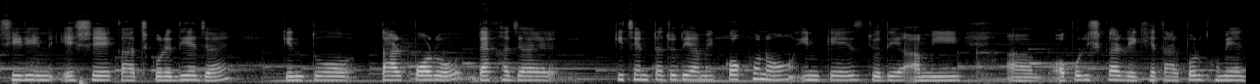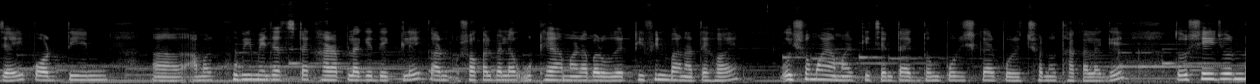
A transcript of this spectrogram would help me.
শিরিন এসে কাজ করে দিয়ে যায়। কিন্তু তারপরও দেখা যায় কিচেনটা যদি আমি কখনো ইনকেস যদি আমি অপরিষ্কার রেখে তারপর ঘুমিয়ে যাই, পরদিন আমার খুবই মেজাজটা খারাপ লাগে দেখলে। কারণ সকালবেলা উঠে আমার আবার ওদের টিফিন বানাতে হয়। ওই সময় আমার কিচেনটা একদম পরিষ্কার, পরিচ্ছন্ন থাকা লাগে। তো সেই জন্য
